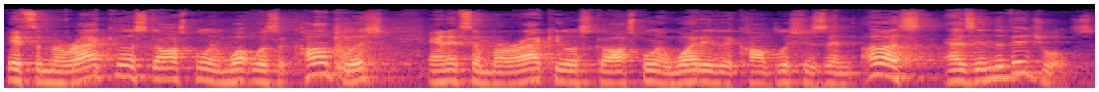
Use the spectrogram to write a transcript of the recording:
It's a miraculous gospel in what was accomplished, and it's a miraculous gospel in what it accomplishes in us as individuals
